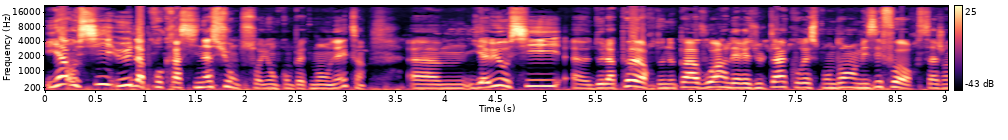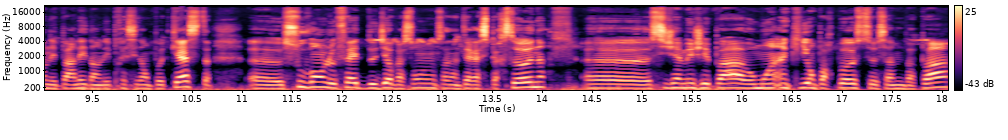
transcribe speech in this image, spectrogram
Il y a aussi eu de la procrastination, soyons complètement honnêtes. il y a eu aussi de la peur de ne pas avoir les résultats correspondant à mes efforts. Ça, j'en ai parlé dans les précédents podcasts. souvent, le fait de dire, de toute façon, ça n'intéresse personne. si jamais j'ai pas au moins un client par poste, ça ne va pas.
